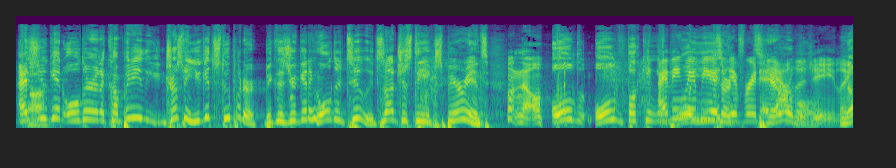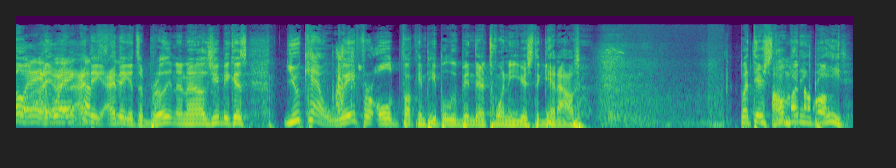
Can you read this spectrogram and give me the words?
As ah. you get older in a company, trust me, you get stupider because you're getting older too. It's not just the experience. Oh, no. Old old fucking I think maybe a different terrible. analogy, like no, when it- I, when it I, I comes think I think it's a brilliant analogy because you can't wait for old fucking people who've been there 20 years to get out. But they're still oh Ako, getting ako. paid.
